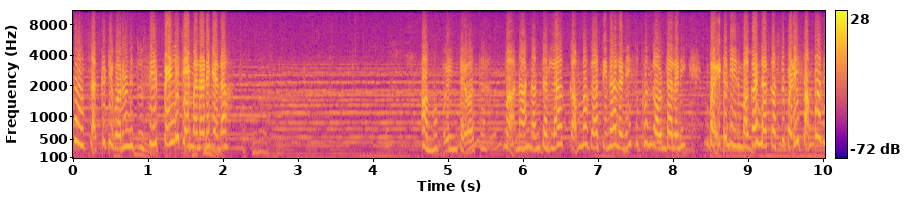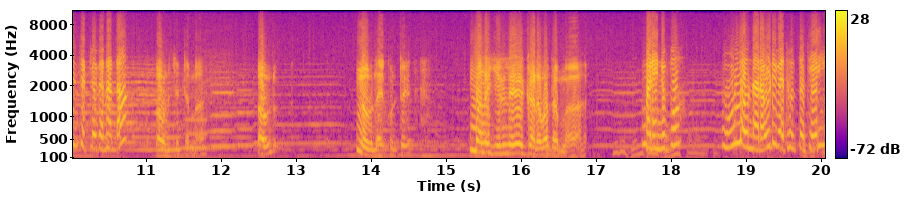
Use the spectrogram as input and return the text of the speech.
నువ్వు చక్కటి వరుణ్ణి చూసి పెళ్ళి చేయమని అడిగానా? అమ్మ పోయిన తర్వాత మా నాన్నంతర్లా కమ్మగా తినాలని సుఖంగా ఉండాలని బయట నేను మగాళ్ళ కష్టపడి సంపాదించట్లేదా నాన్నా? అవును చిట్టమ్మా. అవును. నువ్వు లేకుంటే మన ఇల్లే గడవదమ్మా. మరి నువ్వు? ఊళ్ళో ఉన్న రౌడీ వెధవులతో చేరి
